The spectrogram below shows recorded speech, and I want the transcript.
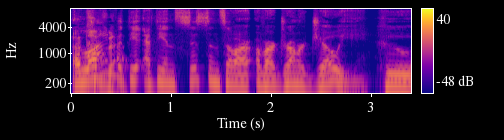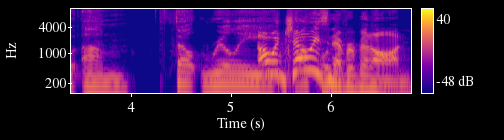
I love kind that. of at the at the insistence of our of our drummer Joey, who um felt really oh, and Joey's awkward. never been on.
